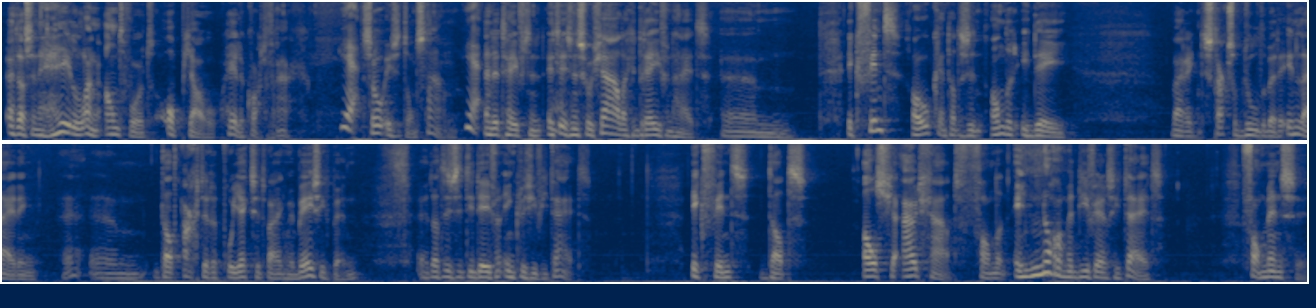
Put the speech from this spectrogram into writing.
En dat is een heel lang antwoord op jouw hele korte vraag. Ja. Zo is het ontstaan. Ja. En het, heeft een, het is een sociale gedrevenheid. Ehm, ik vind ook, en dat is een ander idee waar ik straks op doelde bij de inleiding, hè, ehm, dat achter het project zit waar ik mee bezig ben. eh, dat is het idee van inclusiviteit. Ik vind dat als je uitgaat van een enorme diversiteit van mensen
